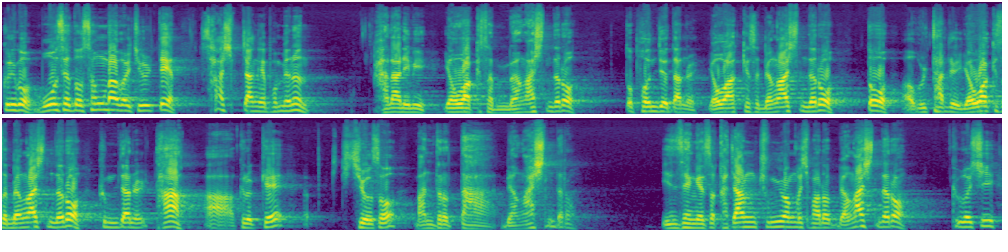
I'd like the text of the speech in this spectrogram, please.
그리고 모세도 성막을 지을 때 40장에 보면은 하나님이 여호와께서 명하신 대로 또 번제단을 여호와께서 명하신 대로 또 울타리를 여호와께서 명하신 대로 금잔을 다 아, 그렇게 지어서 만들었다 명하신 대로 인생에서 가장 중요한 것이 바로 명하신 대로 그것이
